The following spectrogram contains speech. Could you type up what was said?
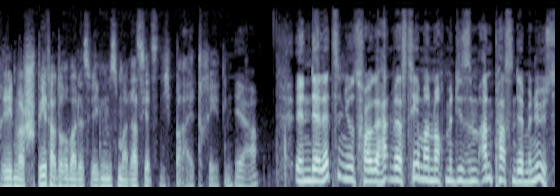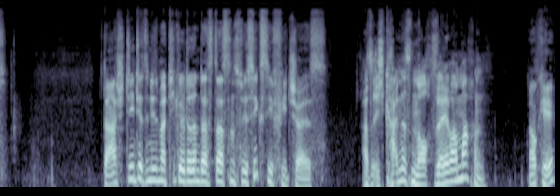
reden wir später drüber, deswegen müssen wir das jetzt nicht beitreten. Ja. In der letzten Newsfolge hatten wir das Thema noch mit diesem Anpassen der Menüs. Da steht jetzt in diesem Artikel drin, dass das ein 360-Feature ist. Also ich kann es noch selber machen. Okay.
